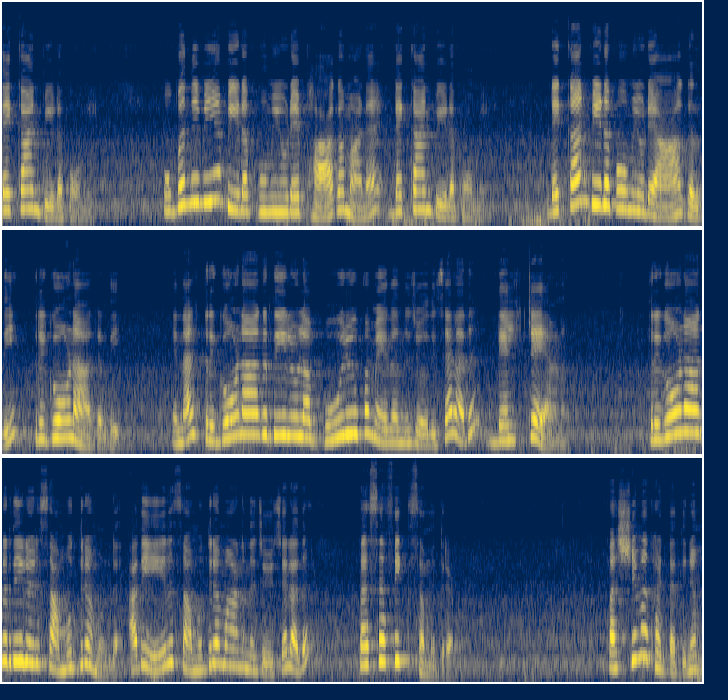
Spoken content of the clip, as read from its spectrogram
ഡെക്കാൻ പീഠഭൂമി. ഉപദ്വീപീയ പീഠഭൂമിയുടെ ഭാഗമാണ് ഡെക്കാൻ പീഠഭൂമി. ഡെക്കാൻ പീഠഭൂമിയുടെ ആകൃതി ത്രികോണാകൃതി. എന്നാൽ ത്രികോണാകൃതിയിലുള്ള ഭൂരൂപം ഏതെന്ന് ചോദിച്ചാൽ അത് ഡെൽറ്റയാണ്. ത്രികോണാകൃതിയിൽ ഒരു സമുദ്രമുണ്ട്. അത് ഏത് സമുദ്രമാണെന്ന് ചോദിച്ചാൽ അത് പസഫിക് സമുദ്രം. പശ്ചിമഘട്ടത്തിനും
